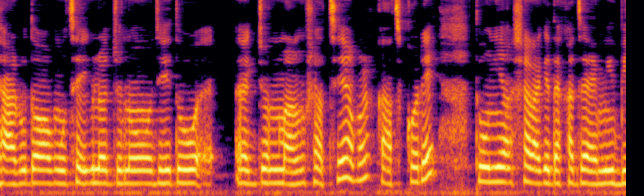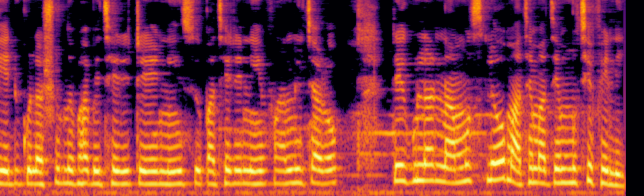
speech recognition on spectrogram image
ঝাড়ু দেওয়া মোছা এগুলোর জন্য যেহেতু একজন মানুষ আছে আমার কাজ করে। তো উনি আসার আগে দেখা যায় আমি বেডগুলো সুন্দরভাবে ঝেড়ে টেড়ে নিই সুপা ঝেড়ে নিই, ফার্নিচারও। রেগুলার না মুছলেও মাঝে মাঝে মুছে ফেলি।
